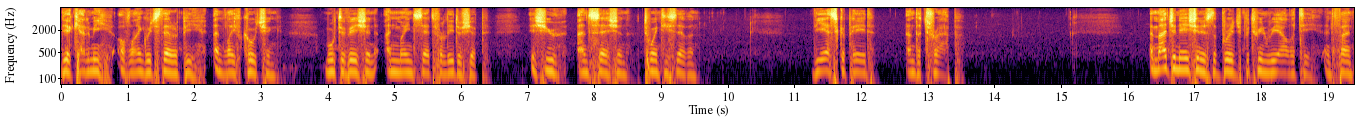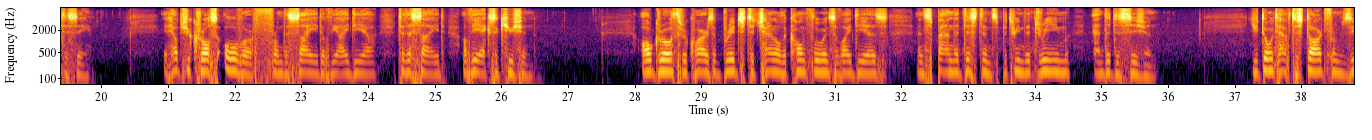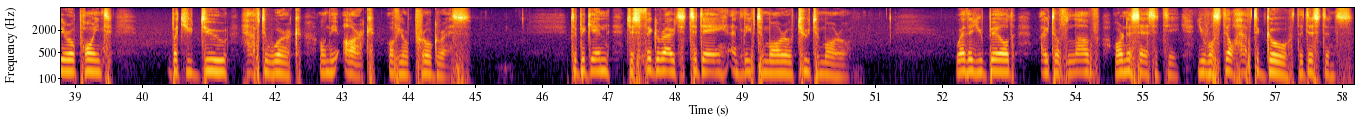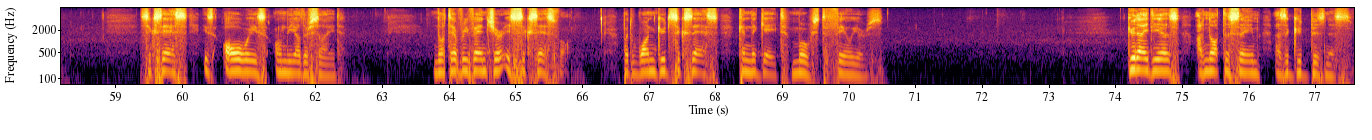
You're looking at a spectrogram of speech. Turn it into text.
the Academy of Language Therapy and Life Coaching, Motivation and Mindset for Leadership, Issue and Session 27. The Escapade and the Trap. Imagination is the bridge between reality and fantasy. It helps you cross over from the side of the idea to the side of the execution. All growth requires a bridge to channel the confluence of ideas and span the distance between the dream and the decision. You don't have to start from zero point, but you do have to work on the arc of your progress. To begin, just figure out today and leave tomorrow to tomorrow. Whether you build out of love or necessity, you will still have to go the distance. Success is always on the other side. Not every venture is successful, but one good success can negate most failures. Good ideas are not the same as a good business.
